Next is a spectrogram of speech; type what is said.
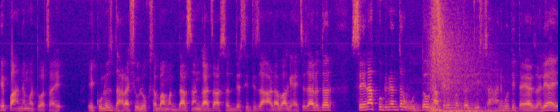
हे पाहणं महत्त्वाचं आहे. एकूणच धाराशिव लोकसभा मतदारसंघाचा सद्यस्थितीचा आढावा घ्यायचा झालं तर सेना फुटीनंतर उद्धव ठाकरेंबद्दल जी सहानुभूती तयार झाली आहे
